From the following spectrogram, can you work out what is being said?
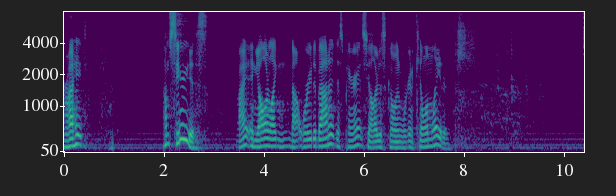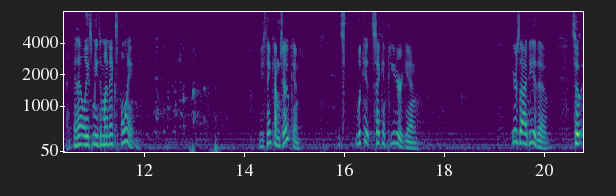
right? I'm serious, right? And y'all are like not worried about it as parents. Y'all are just going, we're going to kill him later. And that leads me to my next point. You think I'm joking? Let's look at 2 Peter again. Here's the idea, though. So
